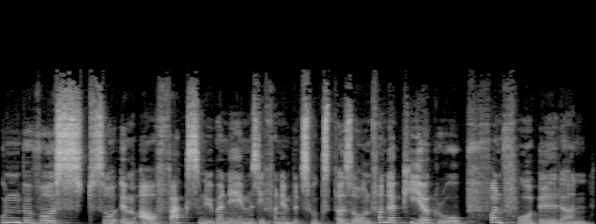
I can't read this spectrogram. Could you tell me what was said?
unbewusst so im Aufwachsen, übernehmen sie von den Bezugspersonen, von der Peer Group, von Vorbildern.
